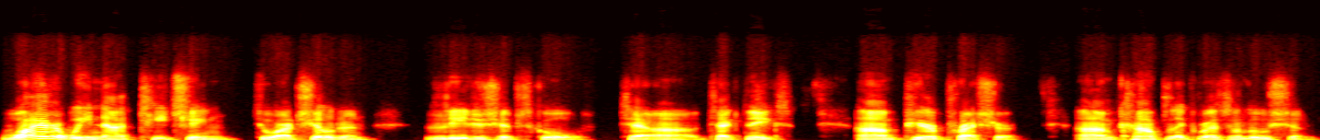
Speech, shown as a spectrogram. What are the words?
Why are we not teaching to our children leadership skills, te- uh, techniques, um, peer pressure, um, conflict resolution,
